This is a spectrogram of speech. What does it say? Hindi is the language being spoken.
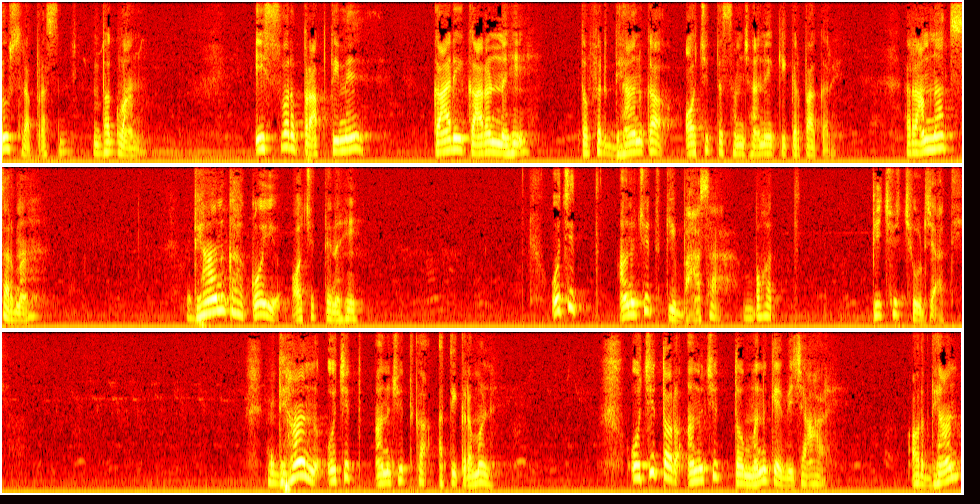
दूसरा प्रश्न, भगवान, ईश्वर प्राप्ति में कार्य कारण नहीं तो फिर ध्यान का औचित्य समझाने की कृपा करें। रामनाथ शर्मा, ध्यान का कोई औचित्य नहीं। उचित, अनुचित की भाषा बहुत पीछे छूट जाती। ध्यान उचित अनुचित का अतिक्रमण है। उचित और अनुचित तो मन के विचार है और ध्यान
